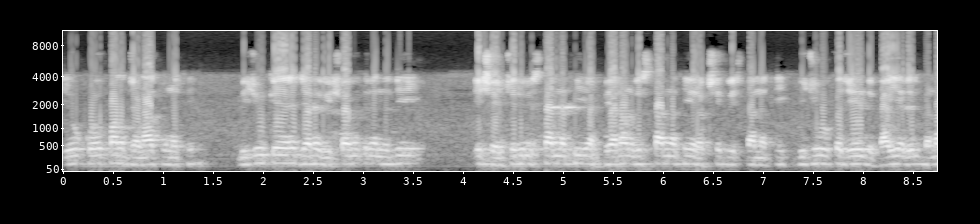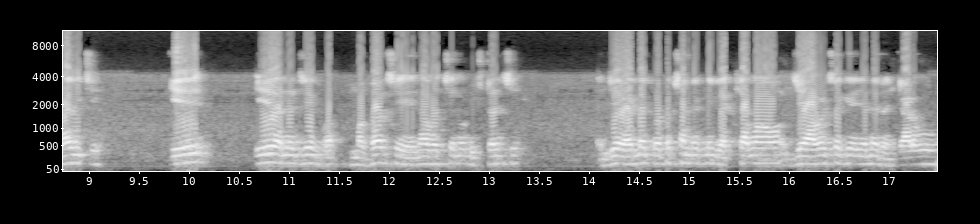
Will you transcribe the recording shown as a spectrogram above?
એવું કોઈ પણ જણાતું નથી. બીજું કે જ્યારે વિશ્વામિત્ર નદી એ સેન્ચુરી વિસ્તાર નથી, અભયારણ્ય વિસ્તાર નથી, રક્ષિત વિસ્તાર નથી. બીજું કે જે દુભાઈએ રેલ બનાવી છે, એ એ અને જે મગર છે, એના વચ્ચેનું ડિસ્ટન્સ છે. જે વાઇલ્ડલાઇફ પ્રોટેક્શન એક્ટની વ્યાખ્યામાં જે આવે છે કે એને રંજાડવું,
